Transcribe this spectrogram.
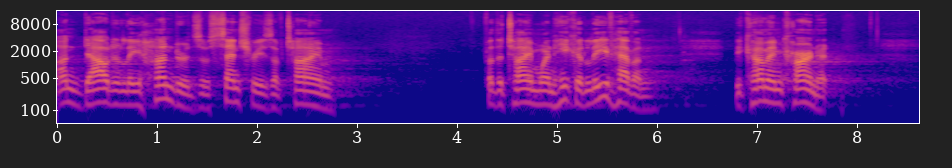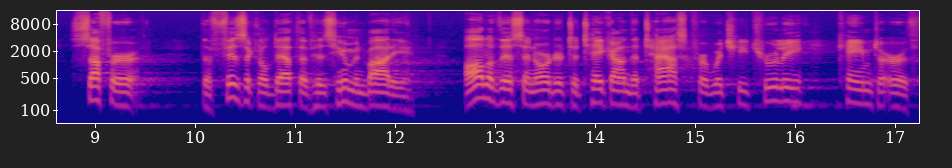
undoubtedly hundreds of centuries of time, for the time when he could leave heaven, become incarnate, suffer the physical death of his human body, all of this in order to take on the task for which he truly came to earth.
